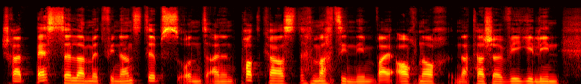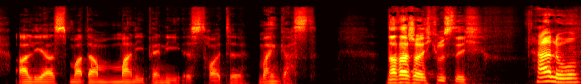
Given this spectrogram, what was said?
schreibt Bestseller mit Finanztipps und einen Podcast macht sie nebenbei auch noch. Natascha Wegelin alias Madame Moneypenny ist heute mein Gast. Natascha, ich grüße dich. Hallo.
